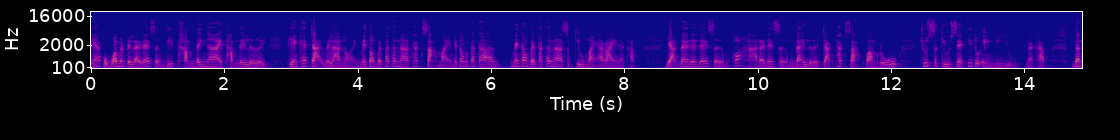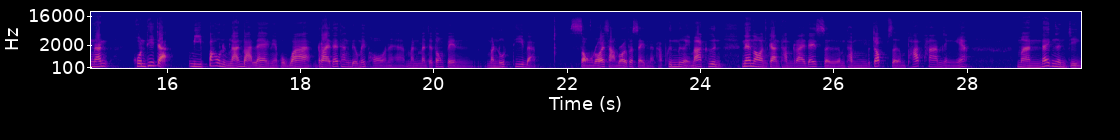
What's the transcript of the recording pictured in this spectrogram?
นี้ผมว่ามันเป็นรายได้เสริมที่ทำได้ง่ายทำได้เลย เพียงแค่จ่ายเวลาหน่อย ไม่ต้องไปพัฒนาทักษะใหม่ ไม่ต้องไปพัฒนาไม่ต้องไปพัฒนาสกิลใหม่อะไรนะครับ อยากได้รายได้เสริม ก็หารายได้เสริมได้เลย จากทักษะความรู้ชุดสกิลเซ็ตที่ตัวเองมีอยู่นะครับดังนั้นคนที่จะมีเป้า 1 ล้านบาทแรกเนี่ยผมว่ารายได้ทางเดียวไม่พอนะฮะมันมันจะต้องเป็นมนุษย์ที่แบบ 200-300%นะครับคือเหนื่อยมากขึ้น แน่นอนการทำรายได้เสริมทำจ็อบเสริมพาร์ทไทม์อย่างเงี้ยมันได้เงินจริง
